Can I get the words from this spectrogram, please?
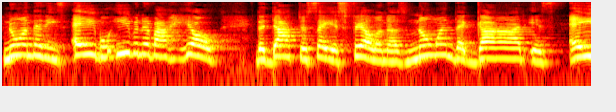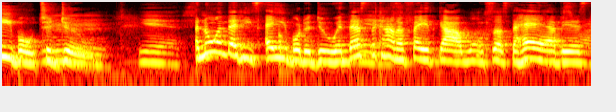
Knowing that he's able even if our health the doctors say is failing us, knowing that God is able to mm. do Yes. knowing that he's able to do and that's the kind of faith god wants us to have That's is right.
